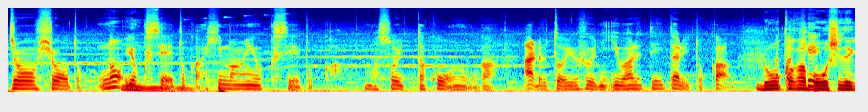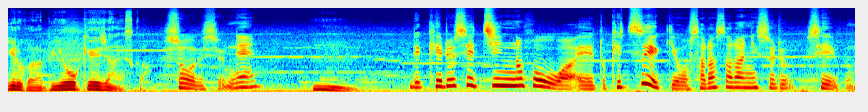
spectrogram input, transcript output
上昇との抑制とか、肥満抑制とか、まあ、そういった効能があるという風に言われていたりとか。老化が防止できるから美容系じゃないですか。そうですよね。うん。でケルセチンの方は、えー、と血液をサラサラにする成分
